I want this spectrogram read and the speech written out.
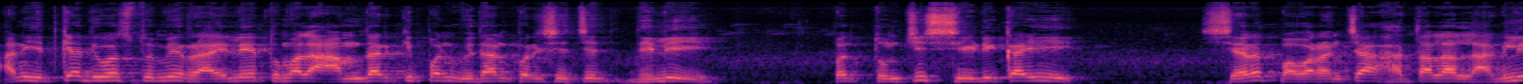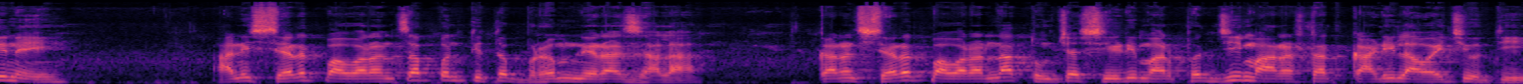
आणि इतक्या दिवस तुम्ही राहिले तुम्हाला आमदारकी पण विधान परिषदेची दिली. पण तुमची शिडी काही शरद पवारांच्या हाताला लागली नाही आणि शरद पवारांचा पण तिथं भ्रम निराश झाला. कारण शरद पवारांना तुमच्या शिडीमार्फत जी महाराष्ट्रात काडी लावायची होती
